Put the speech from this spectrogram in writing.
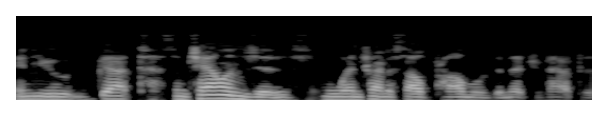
and you've got some challenges when trying to solve problems and that you have to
